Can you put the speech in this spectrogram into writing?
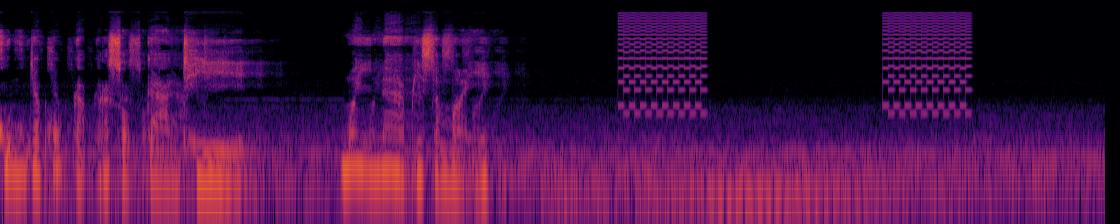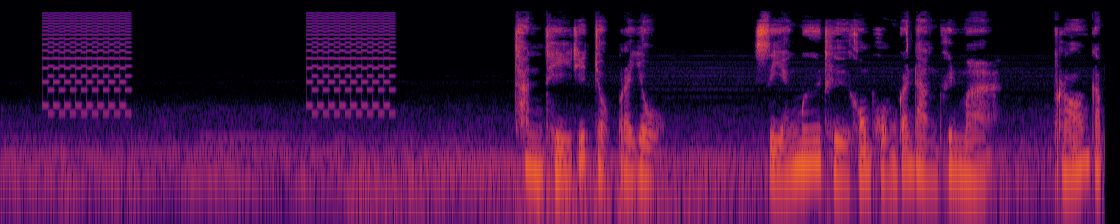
คุณจะพบกับประสบการณ์ที่ ไม่น่าพิสมัย ทันทีที่จบประโยค เสียงมือถือของผมก็ดังขึ้นมา พร้อมกับ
